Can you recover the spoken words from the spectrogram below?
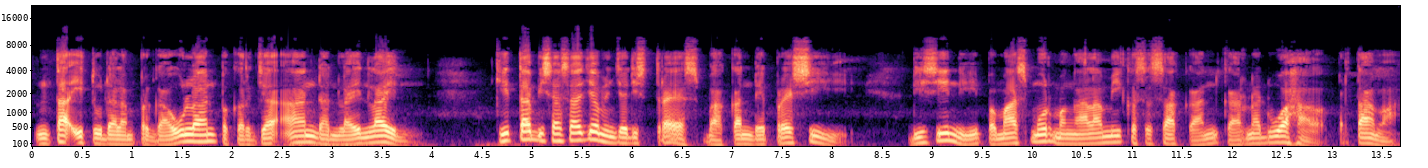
Entah itu dalam pergaulan, pekerjaan, dan lain-lain. Kita bisa saja menjadi stres, bahkan depresi, di sini pemazmur mengalami kesesakan karena dua hal. Pertama,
